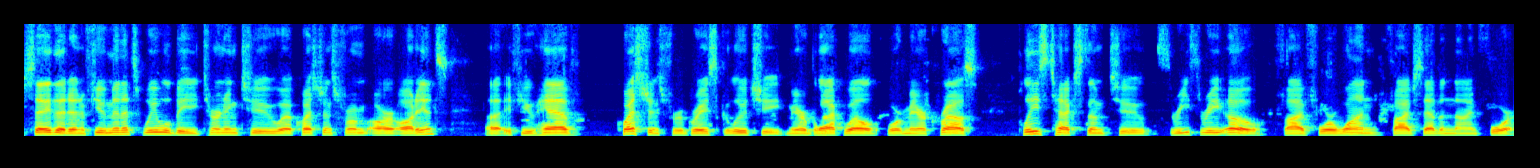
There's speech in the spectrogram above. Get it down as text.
say that in a few minutes we will be turning to uh, questions from our audience. Uh, if you have questions for Grace Gallucci, Mayor Blackwell, or Mayor Kraus, please text them to 330-541-5794.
